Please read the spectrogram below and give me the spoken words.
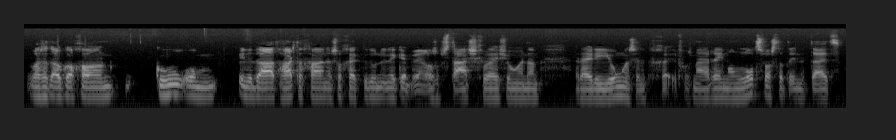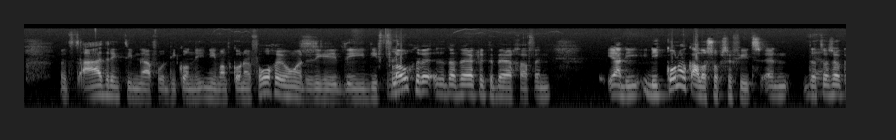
was het ook wel gewoon cool om inderdaad hard te gaan en zo gek te doen. En ik heb wel eens op stage geweest, jongen, en dan reden jongens, en ik, ge- volgens mij Raymond Lots was dat in de tijd het Adering-team. Nou, voor, die kon, nie- niemand kon hem volgen, jongen. Dus die, die, die vloog de, daadwerkelijk de berg af. En ja, die, die kon ook alles op zijn fiets. En dat Ja. was ook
